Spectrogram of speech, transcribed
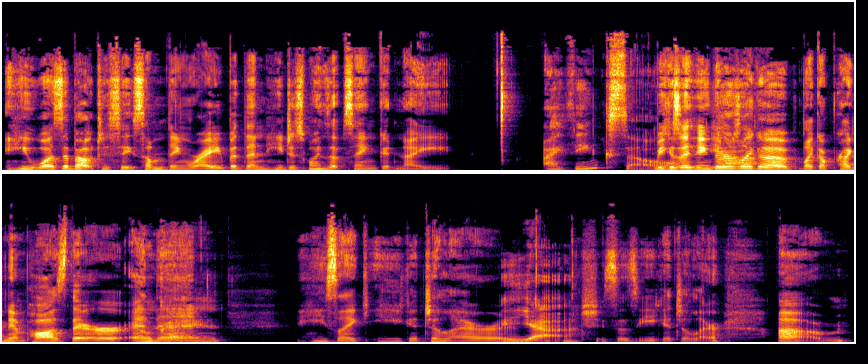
he was about to say something, right? But then he just winds up saying goodnight. I think so. because I think there's like a like a pregnant pause there, and Okay. then he's like İyi geceler. and Yeah. she says İyi geceler. Um,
